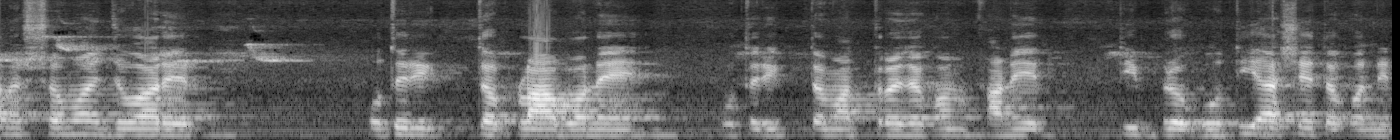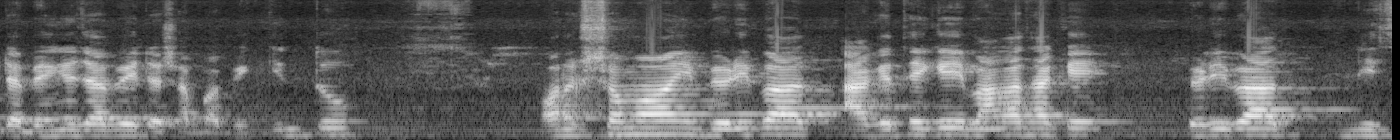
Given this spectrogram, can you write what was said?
অনেক সময় জোয়ারের অতিরিক্ত প্লাবনে অতিরিক্ত মাত্রা যখন পানির তীব্র গতি আসে তখন এটা ভেঙে যাবে, এটা স্বাভাবিক। কিন্তু অনেক সময় বেড়িবাঁধ আগে থেকেই ভাঙা থাকে। বেড়িবাঁধ নিচ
